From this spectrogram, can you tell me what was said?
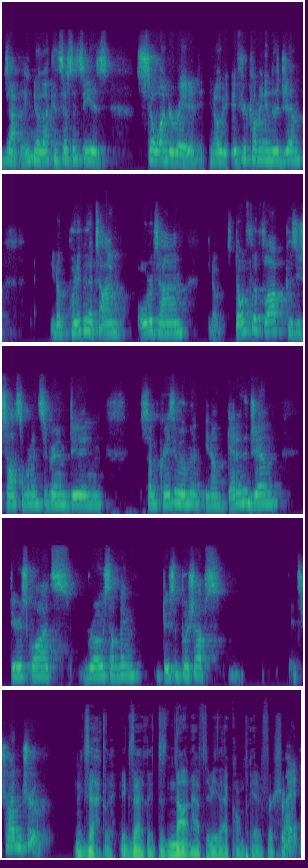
Exactly. You know, that consistency is so underrated. You know, if you're coming into the gym, you know, putting the time over time, you know, don't flip flop because you saw someone on Instagram doing some crazy movement. You know, get in the gym, do your squats, row something, do some push ups. It's tried and true. Exactly. Exactly. It does not have to be that complicated for sure. Right.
